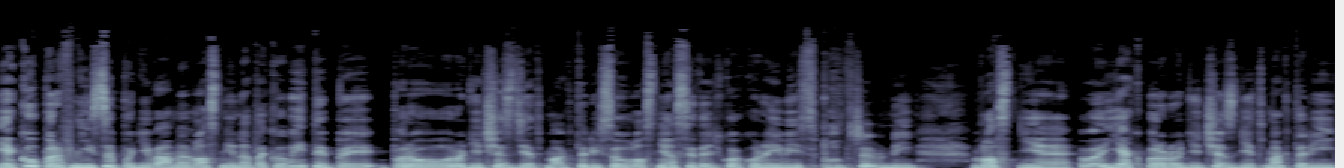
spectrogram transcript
Jako první se podíváme vlastně na takový typy pro rodiče s dětma, který jsou vlastně asi teď jako nejvíc potřebný vlastně jak pro rodiče s dětma, který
